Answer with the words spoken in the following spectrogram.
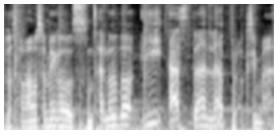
Los amamos amigos. Un saludo y hasta la próxima.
